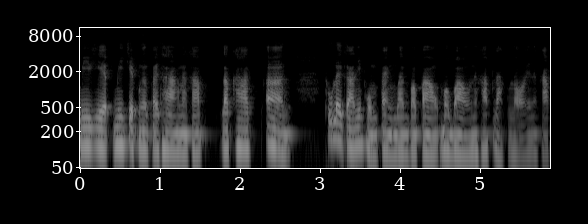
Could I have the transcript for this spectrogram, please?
มีเก็บมีเก็บเงินปลายทางนะครับ ราคาอ่าทุกรายการที่ผมแต่งบันเบาๆเบาๆนะครับ หลักร้อยนะครับ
